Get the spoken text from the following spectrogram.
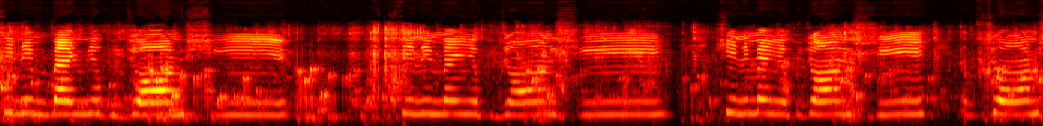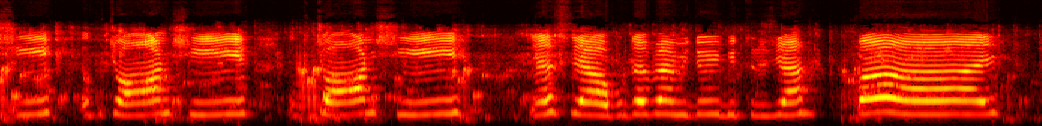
Senin ben yapacağım şey. Senin ben yapacağım şey. Senin ben yapacağım şey. Yapacağım şey. Yapacağım şey. Yapacağım şey. Neyse ya burada ben videoyu bitireceğim. Bye.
